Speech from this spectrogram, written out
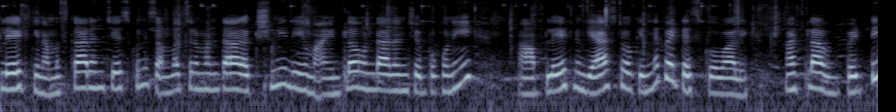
ప్లేట్కి నమస్కారం చేసుకుని సంవత్సరం అంతా లక్ష్మీదేవి మా ఇంట్లో ఉండాలని చెప్పుకొని ఆ ప్లేట్ను గ్యాస్ స్టవ్ కింద పెట్టేసుకోవాలి. అట్లా పెట్టి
